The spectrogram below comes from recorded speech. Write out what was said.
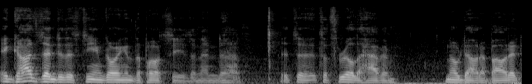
a godsend to this team going into the postseason, and uh, it's a it's a thrill to have him, no doubt about it.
